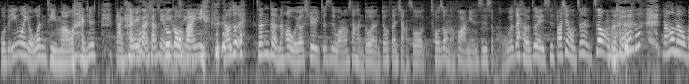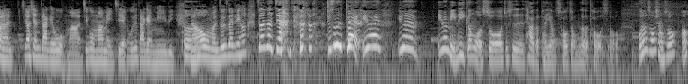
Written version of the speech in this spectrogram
我的英文有问题吗？我还去打开不敢相信 Google 翻译，然后说哎。真的，然后我又去，就是网络上很多人就分享说抽中的画面是什么，我又再核对一次，发现我真的中了。然后呢，我本来要先打给我妈，结果我妈没接，我就打给 Milly，嗯，然后我们就在电话，真的假的？就是对，因为因为因为米粒跟我说，就是她有个朋友抽中乐透的时候，我那时候想说，哦，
